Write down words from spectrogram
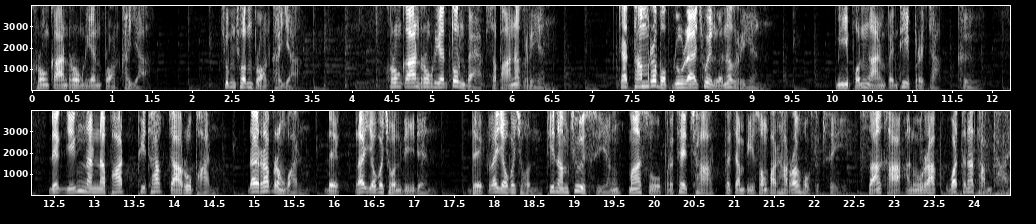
โครงการโรงเรียนปลอดขยะ ชุมชนปลอดขยะ โครงการโรงเรียนต้นแบบสภานักเรียนจัดทำระบบดูแลช่วยเหลือนักเรียน มีผลงานเป็นที่ประจักษ์คือ เด็กหญิงนันนพัฒน์พิทักษ์จารุพันธ์ได้รับรางวัล เด็กและเยาวชนดีเด่น เด็กและเยาวชนที่นำชื่อเสียงมาสู่ประเทศชาติประจำปี 2564 สาขาอนุรักษ์วัฒนธรรมไทย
